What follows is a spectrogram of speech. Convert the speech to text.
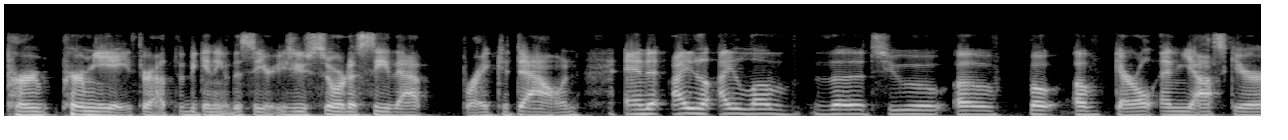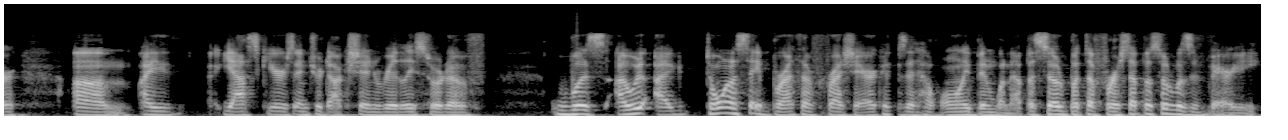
per- permeate throughout the beginning of the series. You sort of see that break down. And i i love the two of both of Geralt and Jaskier um i Jaskier's introduction really sort of was I would I don't want to say breath of fresh air because it had only been one episode, but the first episode was very,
